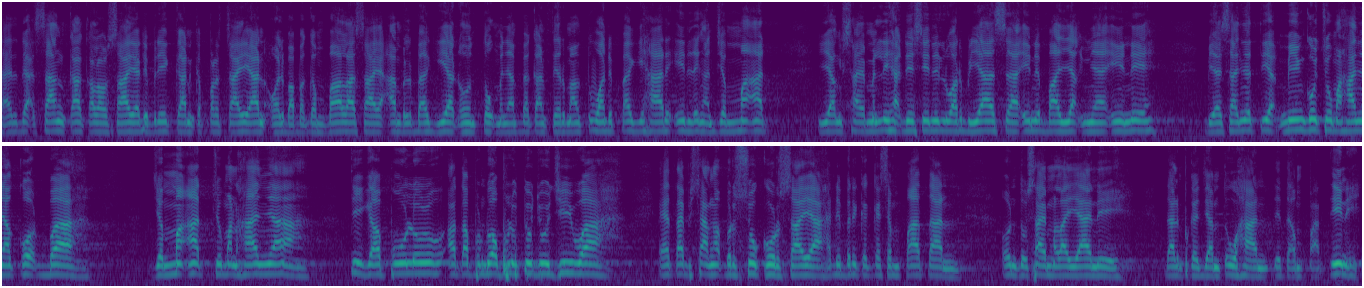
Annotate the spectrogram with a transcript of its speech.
Saya tidak sangka kalau saya diberikan kepercayaan oleh Bapak Gembala saya ambil bagian untuk menyampaikan firman Tuhan di pagi hari ini dengan jemaat yang saya melihat di sini luar biasa. Ini banyaknya ini. Biasanya tiap minggu cuma hanya khotbah. Jemaat cuma hanya 30 ataupun 27 jiwa. Eh tapi sangat bersyukur saya diberikan kesempatan untuk saya melayani dan pekerjaan Tuhan di tempat ini.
